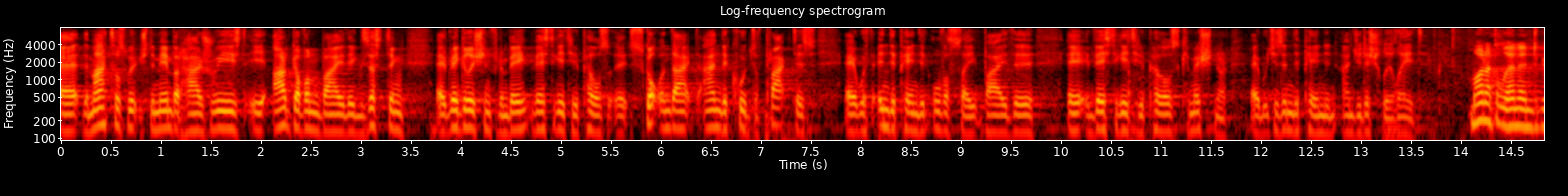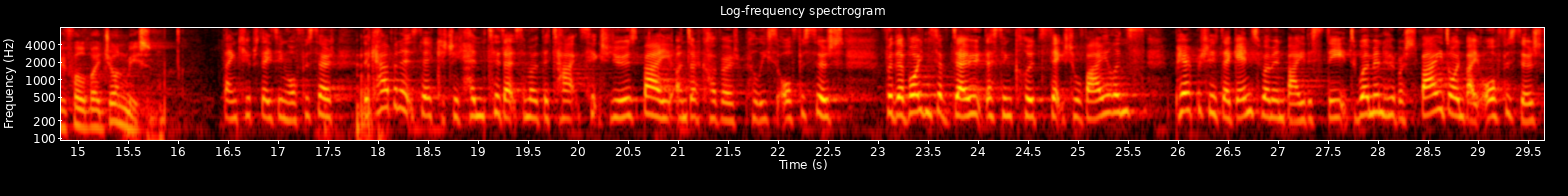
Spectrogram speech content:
uh, the matters which the member has raised uh, are governed by the existing uh, regulation for investigative appeals uh, Scotland Act and the codes of practice uh, with independent oversight by the uh, investigative appeals commissioner, uh, which is independent and judicially led. Monica Lennon to be followed by John Mason. Thank you, Presiding Officer. The Cabinet Secretary hinted at some of the tactics used by undercover police officers. For the avoidance of doubt, this includes sexual violence perpetrated against women by the state, women who were spied on by officers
